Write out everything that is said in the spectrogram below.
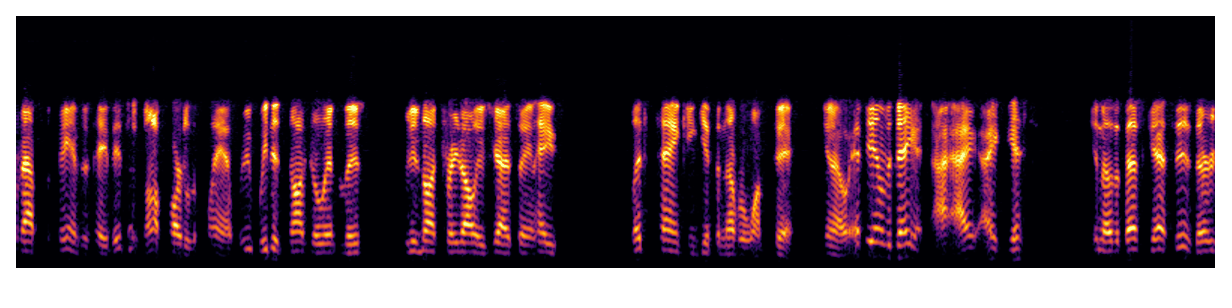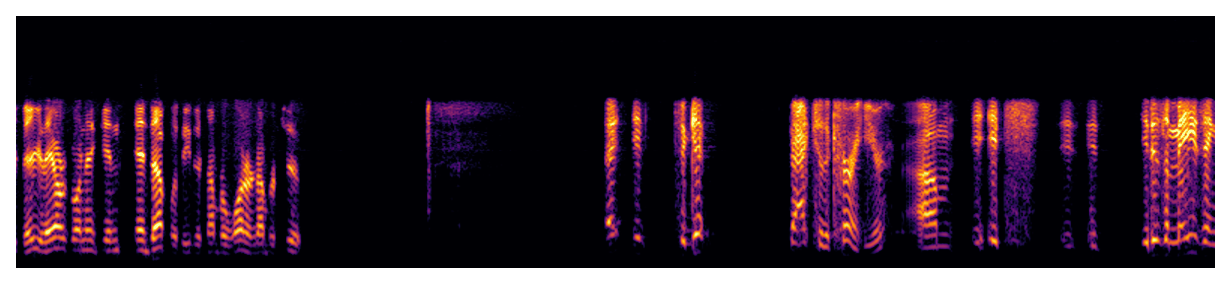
put out to the fans is, hey, this is not part of the plan. We we did not go into this. We did not trade all these guys saying, hey, let's tank and get the number one pick you know, at the end of the day, I, I guess you know the best guess is they're, they they are going to end up with either number one or number two. Uh, it, to get back to the current year, um, it, it's it, it it is amazing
